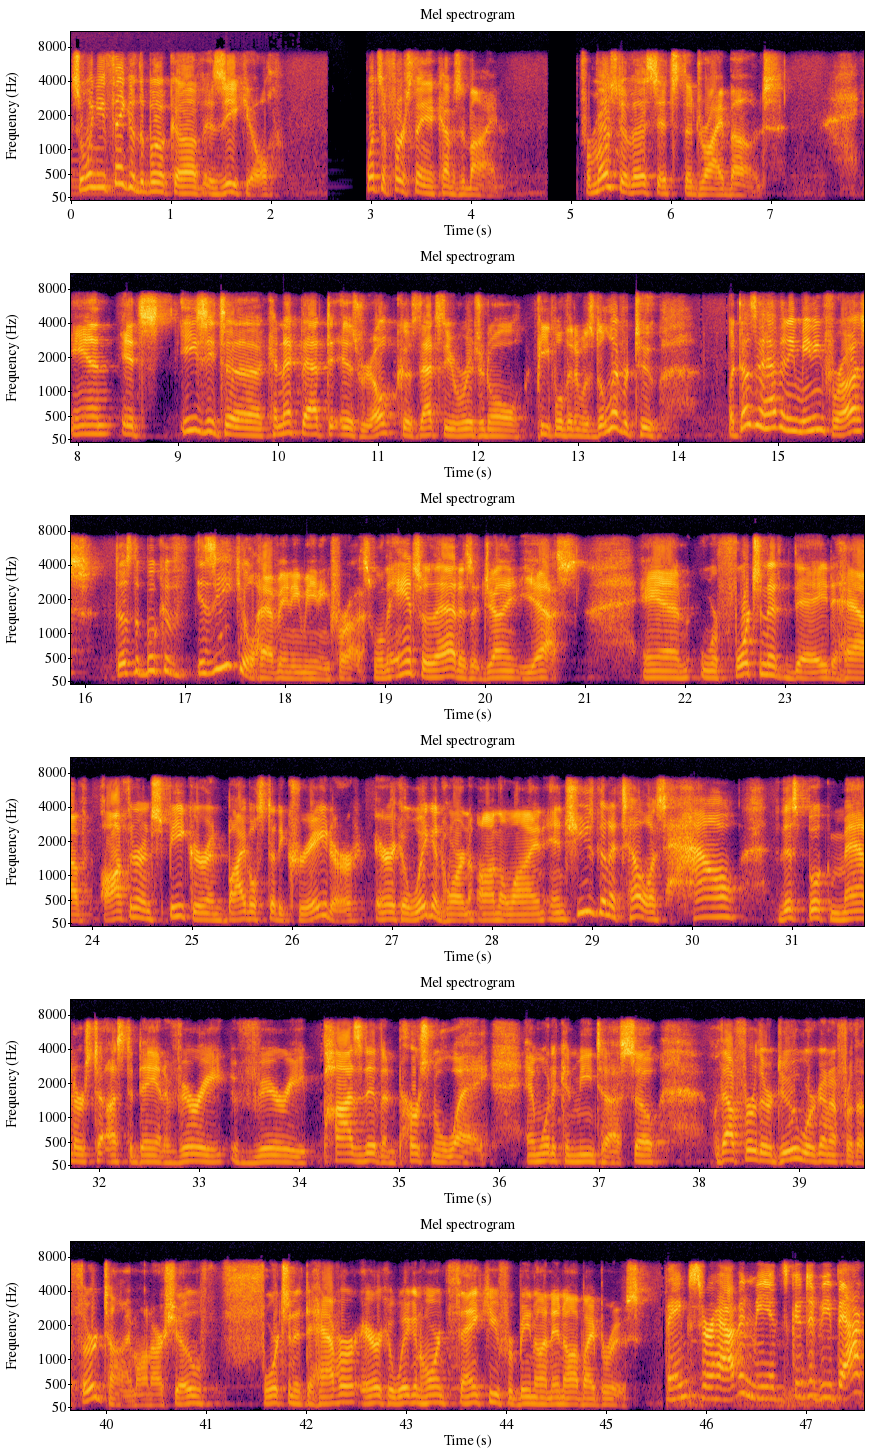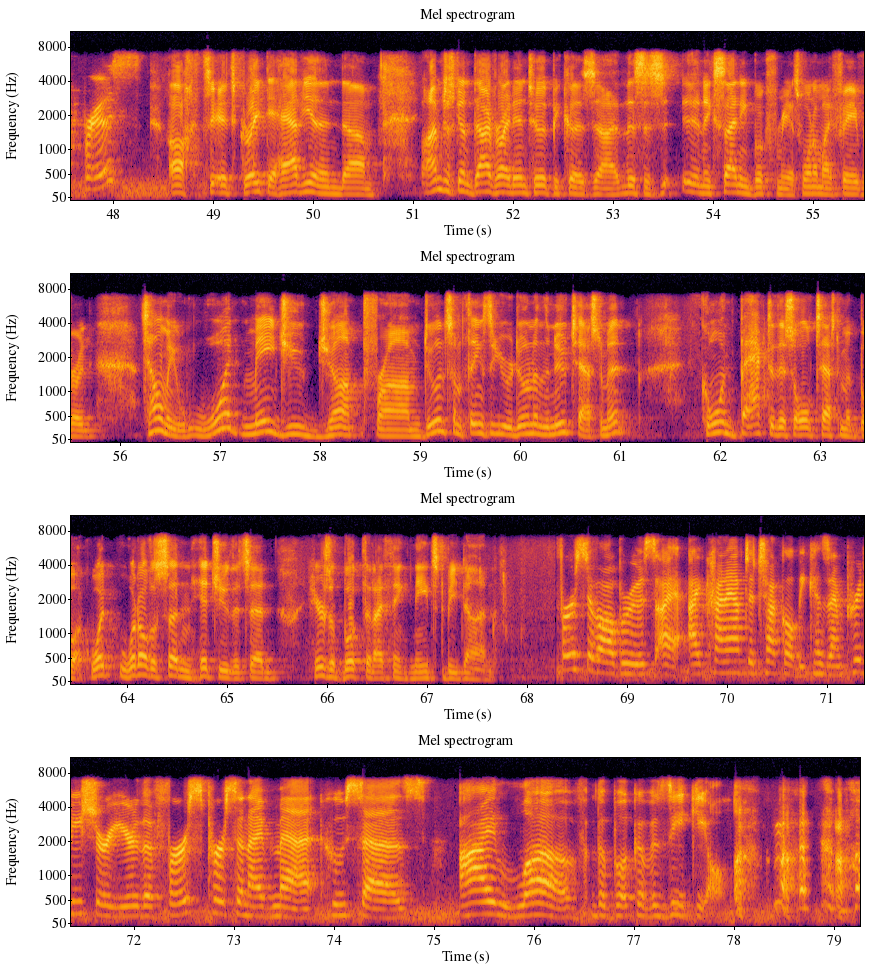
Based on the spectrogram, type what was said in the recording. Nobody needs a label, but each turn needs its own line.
So, when you think of the book of Ezekiel, what's the first thing that comes to mind? For most of us, it's the dry bones. And it's easy to connect that to Israel because that's the original people that it was delivered to. But does it have any meaning for us? Does the book of Ezekiel have any meaning for us? Well, the answer to that is a giant yes. And we're fortunate today to have author and speaker and Bible study creator Erica Wiggenhorn on the line. And she's going to tell us how this book matters to us today in a very, very positive and personal way and what it can mean to us. So, without further ado, we're going to, for the third time on our show, fortunate to have her, Erica Wiggenhorn. Thank you for being on In Awe by Bruce.
Thanks for having me. It's good to be back, Bruce.
Oh, it's, it's great to have you. And um, I'm just going to dive right into it because uh, this is an exciting book for me. It's one of my favorite. Tell me, what made you jump from doing some things that you were doing in the New Testament? Going back to this Old Testament book, what what all of a sudden hit you that said, "Here's a book that I think needs to be done"?
First of all, Bruce, I, I kind of have to chuckle because I'm pretty sure you're the first person I've met who says, I love the book of Ezekiel.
